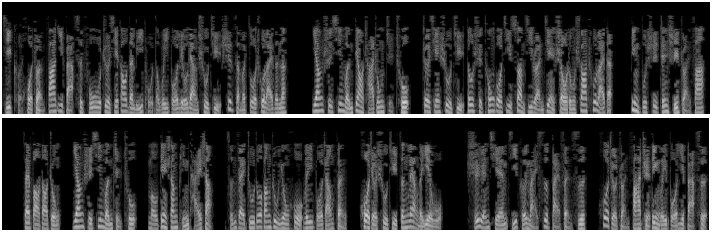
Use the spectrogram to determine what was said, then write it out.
即可或转发一百次服务。这些高的离谱的微博流量数据是怎么做出来的呢？央视新闻调查中指出。这些数据都是通过计算机软件手动刷出来的，并不是真实转发。在报道中，央视新闻指出，某电商平台上存在诸多帮助用户微博涨粉或者数据增量的业务。十元钱即可买四百粉丝，或者转发指定微博一百次，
